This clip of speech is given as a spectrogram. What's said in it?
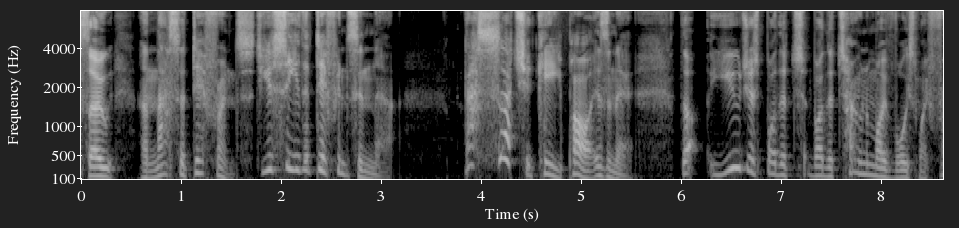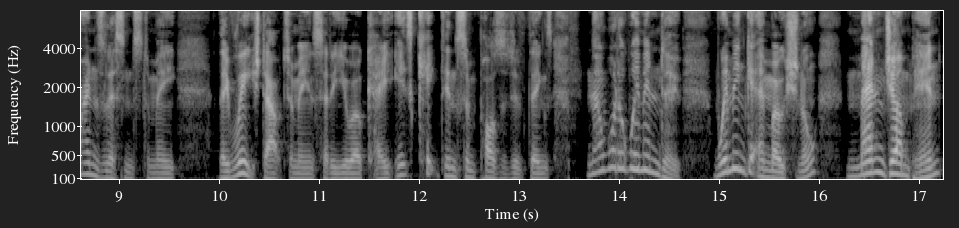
So, and that's a difference. Do you see the difference in that? That's such a key part, isn't it? That you just by the t- by the tone of my voice, my friends listens to me. They reached out to me and said, "Are you okay?" It's kicked in some positive things. Now, what do women do? Women get emotional. Men jump in.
